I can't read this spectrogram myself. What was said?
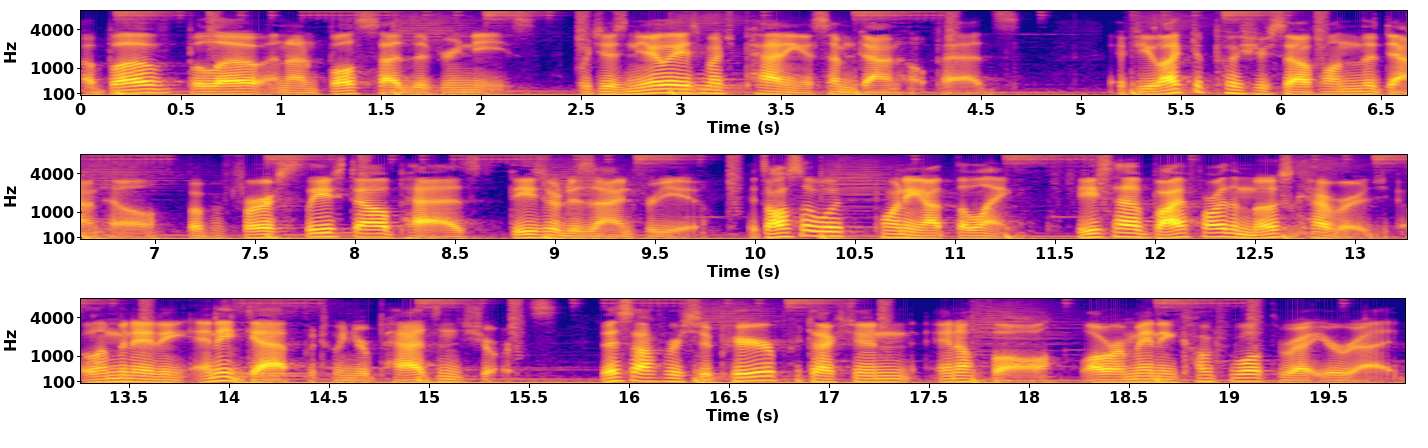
above, below, and on both sides of your knees, which is nearly as much padding as some downhill pads. If you like to push yourself on the downhill, but prefer sleeve-style pads, these are designed for you. It's also worth pointing out the length. These have by far the most coverage, eliminating any gap between your pads and shorts. This offers superior protection in a fall while remaining comfortable throughout your ride.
